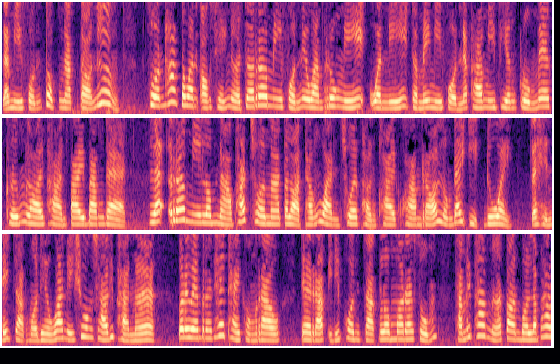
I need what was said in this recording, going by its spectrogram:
และมีฝนตกหนักต่อเนื่อง ส่วนภาคตะวันออกเฉียงเหนือจะเริ่มมีฝนในวันพรุ่งนี้ วันนี้จะไม่มีฝนนะคะ มีเพียงกลุ่มเมฆครึ้มลอยผ่านไปบางแดด และเริ่มมีลมหนาวพัดโชยมาตลอดทั้งวันช่วยผ่อนคลายความร้อนลงได้อีกด้วย จะเห็นได้จากโมเดลว่าในช่วงเช้าที่ผ่านมา บริเวณประเทศไทยของเรา ได้รับอิทธิพลจากลมมรสุมทำให้ภาคเหนือตอนบนและภาค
